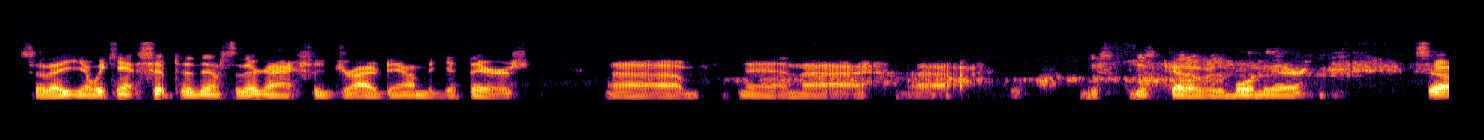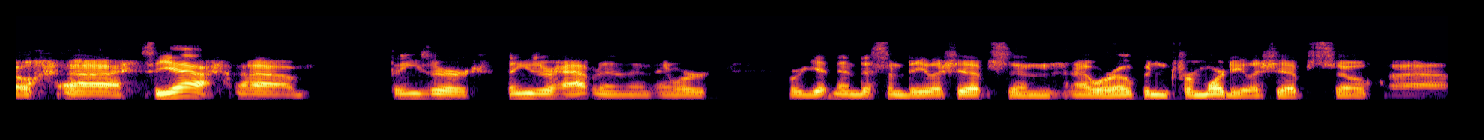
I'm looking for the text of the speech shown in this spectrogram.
so they, you know, we can't ship to them, so they're going to actually drive down to get theirs, um, and uh, uh, just just cut over the border there. So, uh, so yeah, um, things are things are happening, and, and, we're we're getting into some dealerships, and uh, we're open for more dealerships. So. Uh,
